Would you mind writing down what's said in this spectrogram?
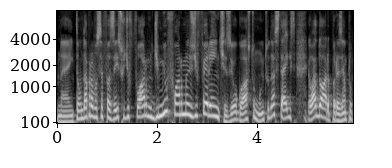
Né? Então dá para você fazer isso de forma de mil formas diferentes. Eu gosto muito das tags. Eu adoro, por exemplo,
